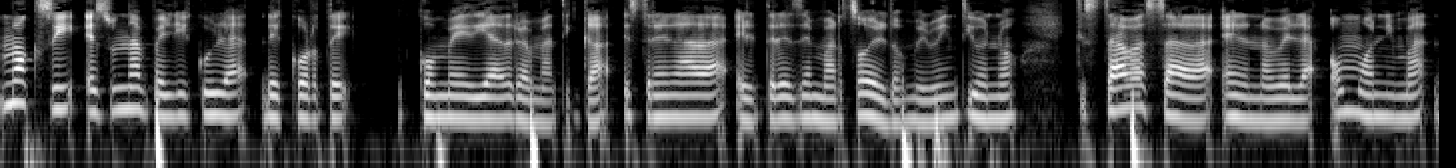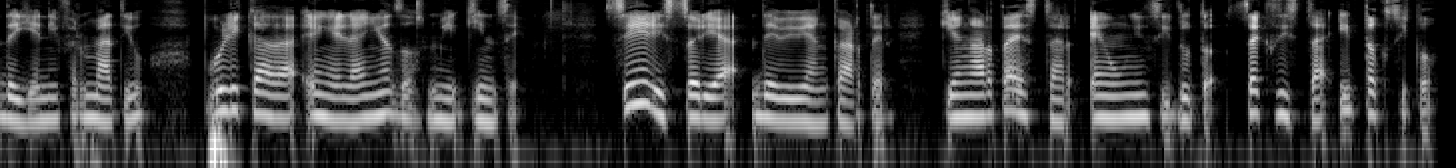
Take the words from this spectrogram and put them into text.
Moxie es una película de corte comedia dramática estrenada el 3 de marzo del 2021 que está basada en la novela homónima de Jennifer Matthew publicada en el año 2015. Sigue la historia de Vivian Carter, quien harta de estar en un instituto sexista y tóxico,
